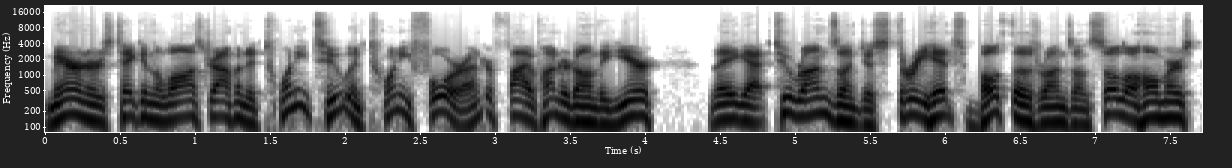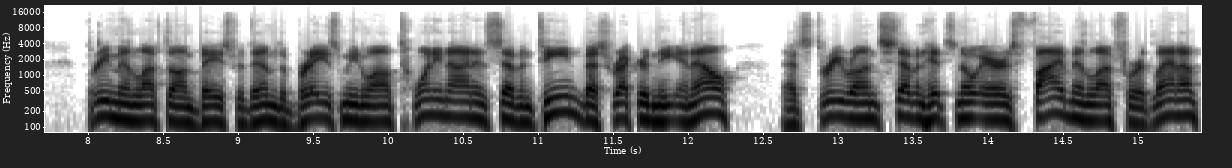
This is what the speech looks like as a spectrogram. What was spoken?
Mariners taking the loss, dropping to 22 and 24, under 500 on the year. They got two runs on just three hits, both those runs on solo homers. Three men left on base for them. The Braves, meanwhile, 29 and 17, best record in the NL. That's three runs, seven hits, no errors, five men left for Atlanta.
